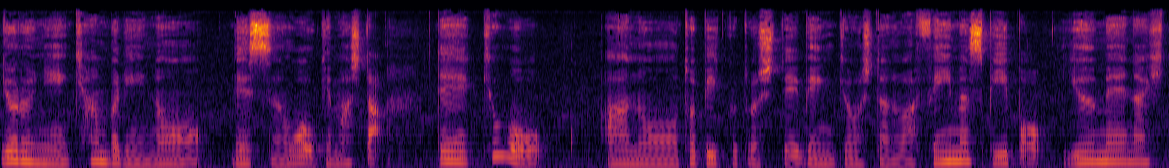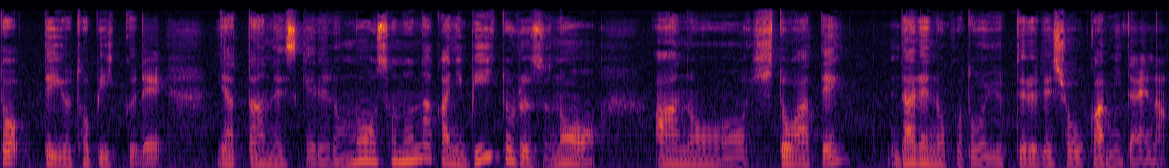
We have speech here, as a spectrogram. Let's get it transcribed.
夜にキャンブリーのレッスンを受けました。で今日あのトピックとして勉強したのは famous people 有名な人っていうトピックでやったんですけれどもその中にビートルズのあの人当て誰のことを言ってるでしょうかみたいな。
